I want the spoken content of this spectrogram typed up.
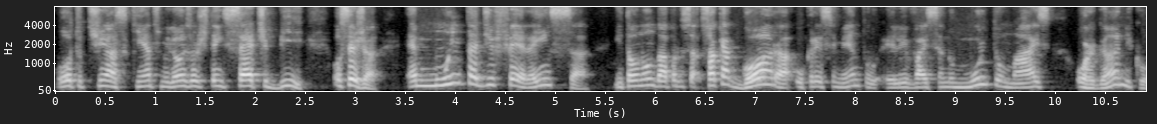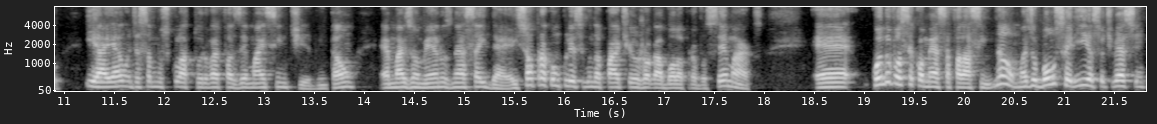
Outro tinha 500 milhões, hoje tem 7 bi. Ou seja, é muita diferença. Então não dá para Só que agora o crescimento ele vai sendo muito mais orgânico e aí é onde essa musculatura vai fazer mais sentido. Então, é mais ou menos nessa ideia. E só para concluir a segunda parte, eu jogar a bola para você, Marcos. É, quando você começa a falar assim, não, mas o bom seria se eu tivesse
